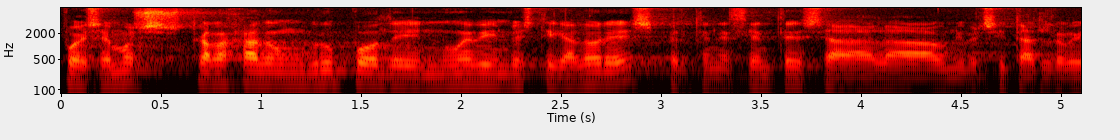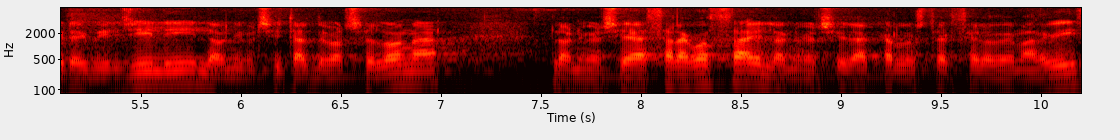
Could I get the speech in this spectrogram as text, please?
Pues hemos trabajado un grupo de nueve investigadores pertenecientes a la Universidad Rovira y Virgili, la Universidad de Barcelona, la Universidad de Zaragoza y la Universidad Carlos III de Madrid.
